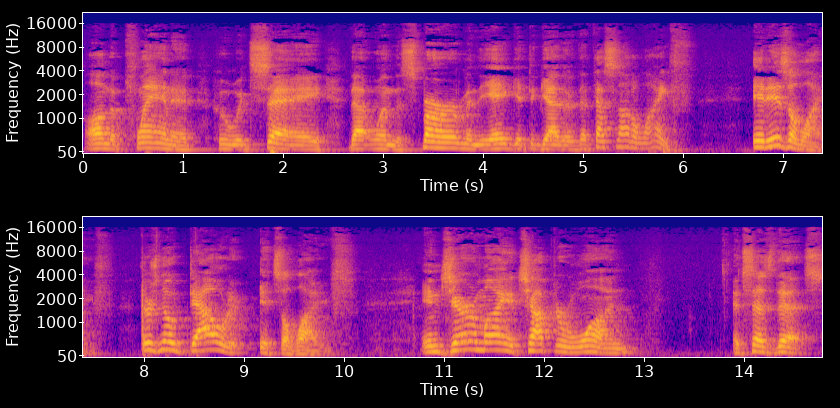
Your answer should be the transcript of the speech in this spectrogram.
on the planet who would say that when the sperm and the egg get together that that's not a life. It is a life. There's no doubt it's a life. In jeremiah chapter 1 it says this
